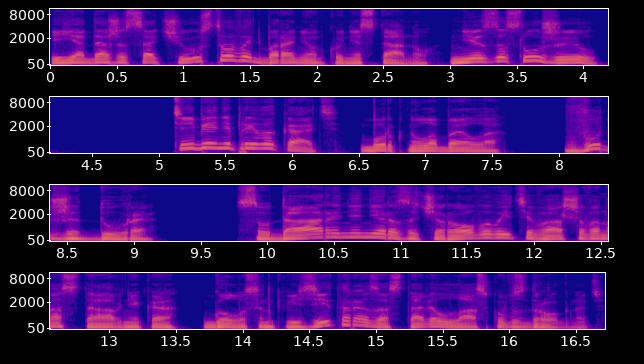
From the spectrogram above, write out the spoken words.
И я даже сочувствовать бароненку не стану. Не заслужил. «Тебе не привыкать», — буркнула Белла. «Вот же дура!» «Сударыня, не разочаровывайте вашего наставника», — голос инквизитора заставил ласку вздрогнуть.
